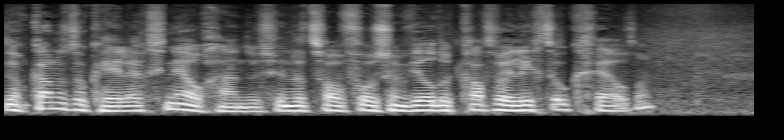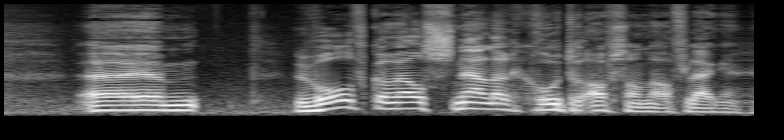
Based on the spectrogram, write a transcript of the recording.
Dan kan het ook heel erg snel gaan. Dus. En dat zal voor zo'n wilde kat wellicht ook gelden. Ehm, de wolf kan wel sneller grotere afstanden afleggen.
